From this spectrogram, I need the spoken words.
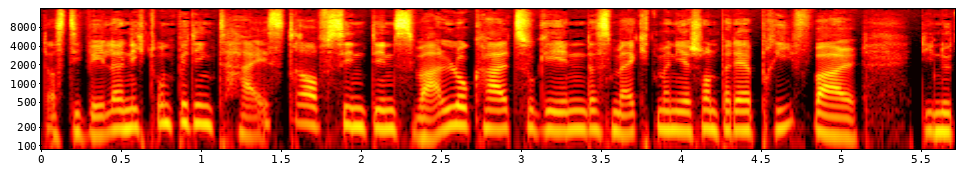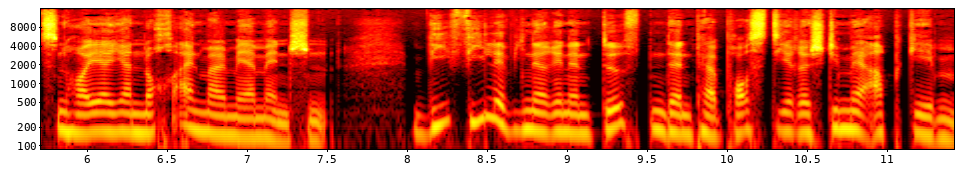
Dass die Wähler nicht unbedingt heiß drauf sind, ins Wahllokal zu gehen, das merkt man ja schon bei der Briefwahl. Die nützen heuer ja noch einmal mehr Menschen. Wie viele Wienerinnen dürften denn per Post ihre Stimme abgeben?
